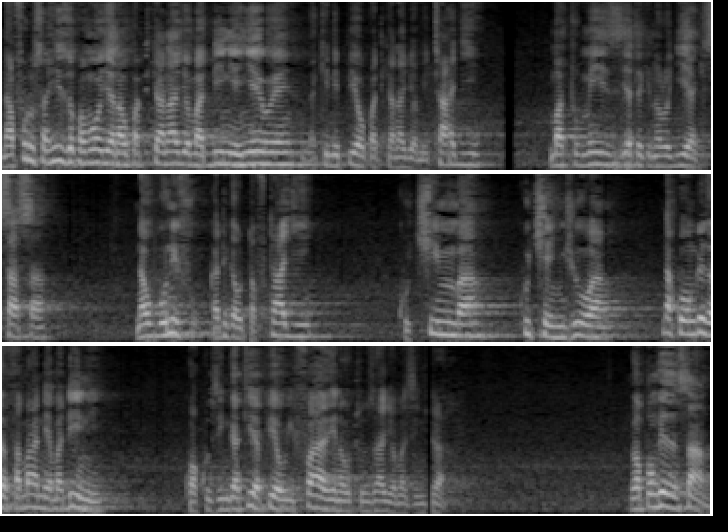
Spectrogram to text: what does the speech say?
na fursa hizo pamoja na upatikanaji wa madini yenyewe, lakini pia upatikanaji wa mitaji, matumizi ya teknolojia ya kisasa na ubunifu katika utafutaji, kuchimba, kuchenjua na kuongeza thamani ya madini kwa kuzingatia pia uhifadhi na utunzaji wa mazingira. Niwapongeze sana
